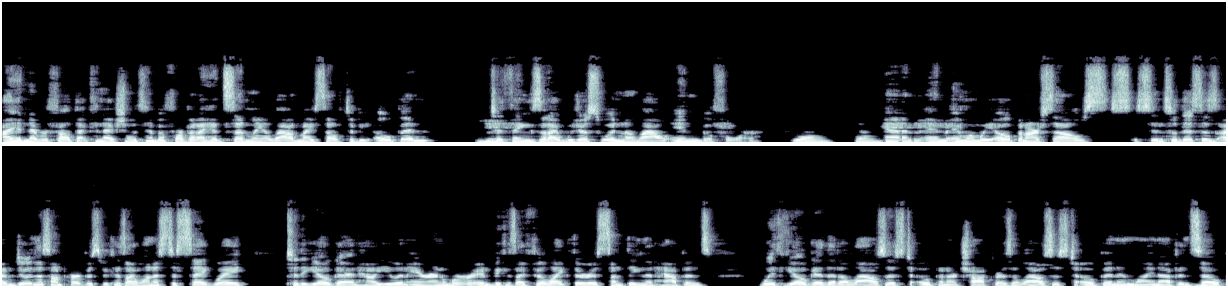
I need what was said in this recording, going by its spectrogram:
I had never felt that connection with him before, but I had suddenly allowed myself to be open mm-hmm. to things that I just wouldn't allow in before. Yeah. Yeah. And, and, and when we open ourselves, and so this is, I'm doing this on purpose because I want us to segue to the yoga and how you and Aaron were, and because I feel like there is something that happens with yoga that allows us to open our chakras, allows us to open and line up. And so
